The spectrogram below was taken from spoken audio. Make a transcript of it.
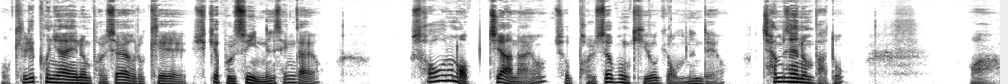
어, 캘리포니아에는 벌새가 그렇게 쉽게 볼 수 있는 새인가요? 서울은 없지 않아요? 저 벌새 본 기억이 없는데요. 참새는 봐도. 와,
